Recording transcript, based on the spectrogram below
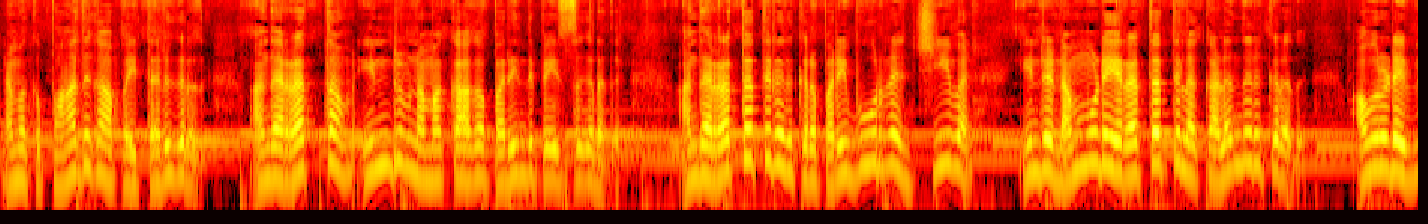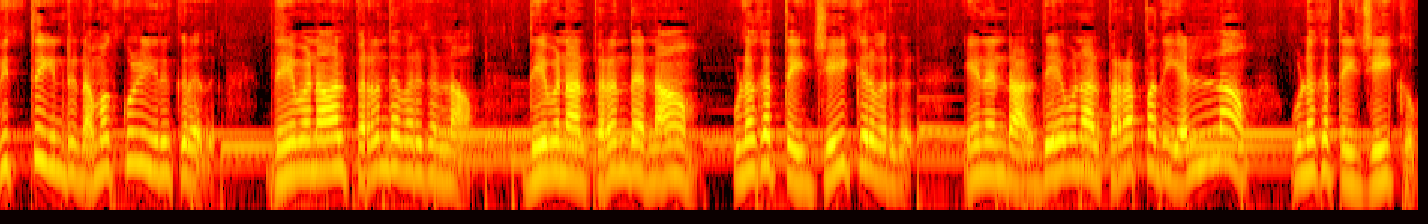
நமக்கு பாதுகாப்பை தருகிறது. அந்த ரத்தம் இன்றும் நமக்காக பரிந்து பேசுகிறது. அந்த ரத்தத்தில் இருக்கிற பரிபூர்ண ஜீவன் இன்று நம்முடைய இரத்தத்தில் கலந்திருக்கிறது. அவருடைய வித்து இன்று நமக்குள் இருக்கிறது. தேவனால் பிறந்தவர்கள் நாம். தேவனால் பிறந்த நாம் உலகத்தை ஜெயிக்கிறவர்கள். ஏனென்றால் தேவனால் பிறப்பது எல்லாம் உலகத்தை ஜெயிக்கும்.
